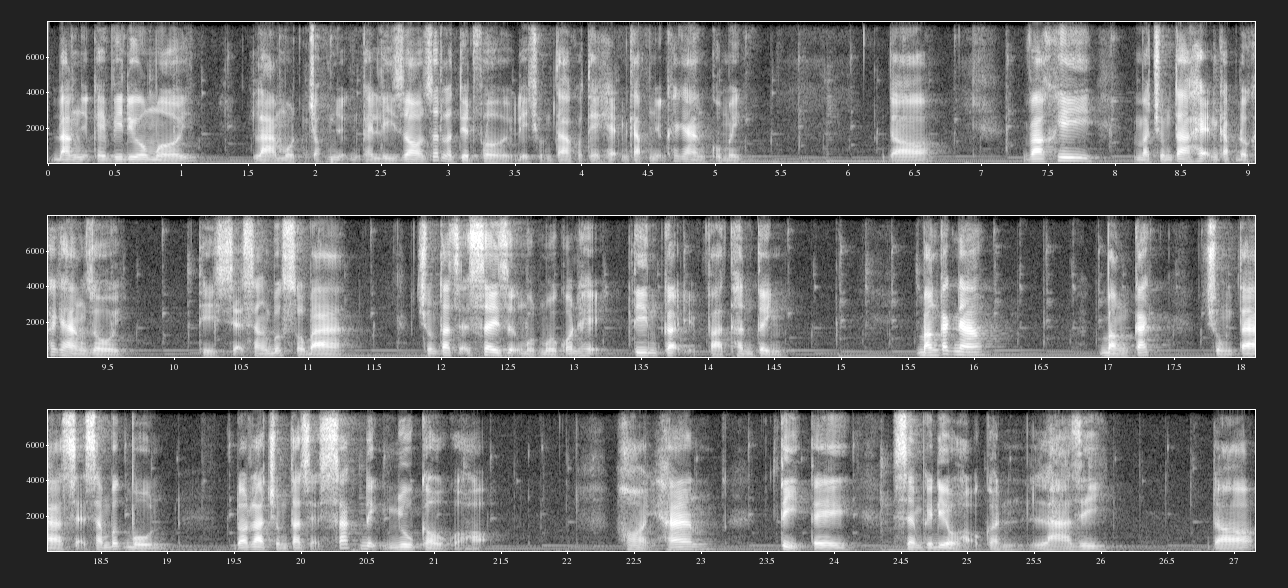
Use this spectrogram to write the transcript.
đăng những cái video mới là một trong những cái lý do rất là tuyệt vời để chúng ta có thể hẹn gặp những khách hàng của mình. Đó. Và khi mà chúng ta hẹn gặp được khách hàng rồi thì sẽ sang bước số 3. Chúng ta sẽ xây dựng một mối quan hệ tin cậy và thân tình. Bằng cách nào? Bằng cách chúng ta sẽ sang bước 4, đó là chúng ta sẽ xác định nhu cầu của họ. Hỏi han, tỉ tê xem cái điều họ cần là gì. Đó,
